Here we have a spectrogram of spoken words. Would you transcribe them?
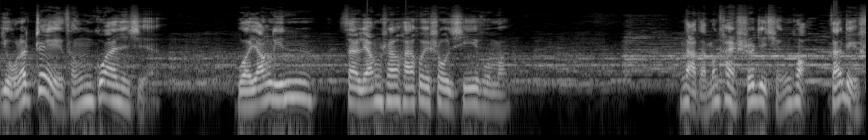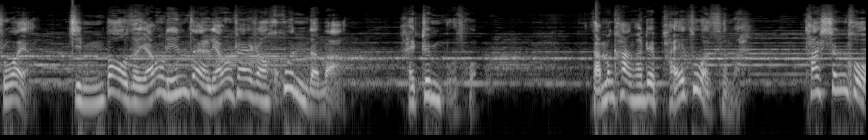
有了这层关系。我杨林在梁山还会受欺负吗？那咱们看实际情况，咱得说呀，锦豹子杨林在梁山上混的吧，还真不错。咱们看看这排座次嘛，他身后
